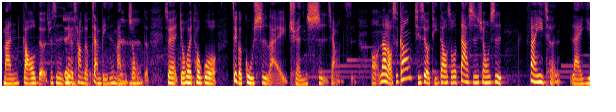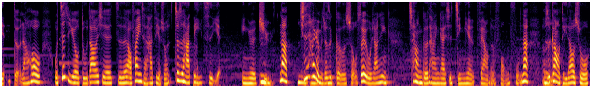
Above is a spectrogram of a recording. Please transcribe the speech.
蛮高的，就是那个唱歌占比是蛮重的，所以就会透过这个故事来诠释这样子。哦、嗯，那老师刚刚其实有提到说大师兄是。范逸臣来演的，然后我自己也有读到一些资料。范逸臣他自己也说，这是他第一次演音乐剧。嗯、那其实他原本就是歌手，嗯、所以我相信唱歌他应该是经验非常的丰富。那老师刚好提到说，嗯、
